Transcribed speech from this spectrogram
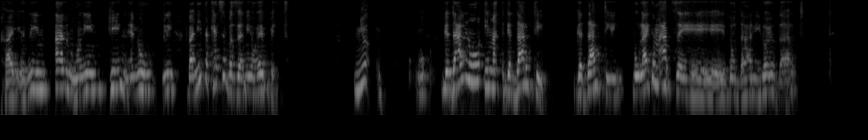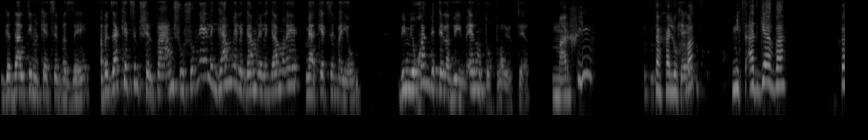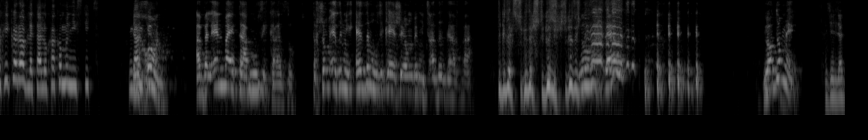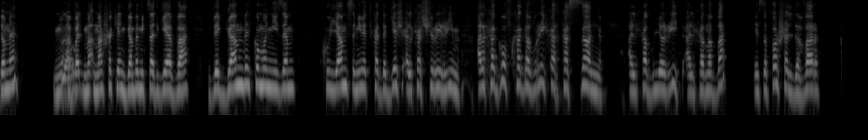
חיילים אלמונים הננו לי, ואני את הקצב הזה אני אוהבת. נו, גדלנו עם, גדלתי, גדלתי, ואולי גם את זה, דודה, אני לא יודעת, גדלתי עם הקצב הזה, אבל זה הקצב של פעם, שהוא שונה לגמרי, לגמרי, לגמרי מהקצב היום. במיוחד בתל אביב, אין אותו כבר יותר. מרשים? תחלוכה? כן. מצעד גאווה. הכי קרוב לתהלוכה קומוניסטית. נכון. אבל אין בה את המוזיקה הזאת. תחשוב איזה, איזה מוזיקה יש היום במצעד הגאווה. לא דומה. זה לא דומה? לא. אבל מה שכן, גם במצעד גאווה וגם בקומוניזם, כולם שמים את הדגש על השרירים, על הגוף הגברי החסון, על הבלורית, על המבט. בסופו של דבר,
